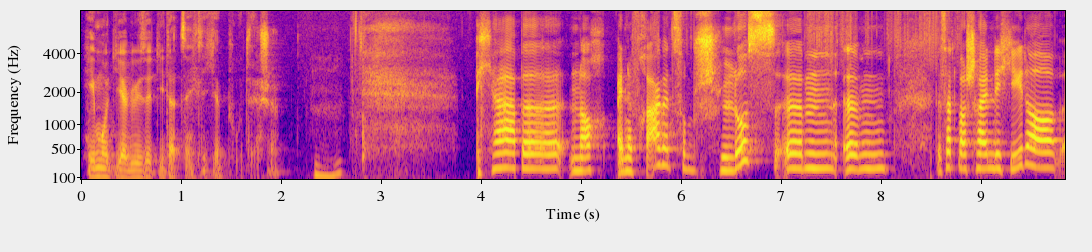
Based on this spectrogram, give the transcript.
Hämodialyse, die tatsächliche Blutwäsche. Ich habe noch eine Frage zum Schluss. Ähm, ähm, das hat wahrscheinlich jeder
